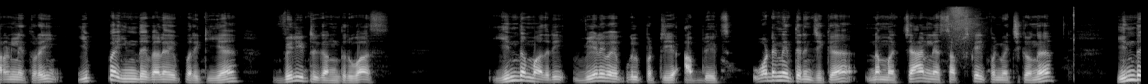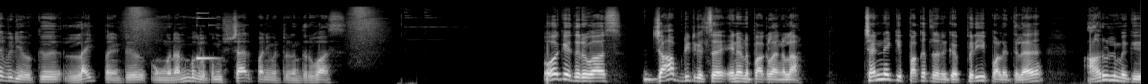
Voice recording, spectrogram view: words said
அறநிலைத்துறை இப்ப இந்த வேலைவாய்ப்பு அறிக்கையை வெளியிட்டிருக்காங்க துர்வாஸ். இந்த மாதிரி வேலைவாய்ப்புகள் பற்றிய அப்டேட்ஸ் உடனே தெரிஞ்சுக்க நம்ம சேனலை சப்ஸ்கிரைப் பண்ணி வச்சுக்கோங்க. இந்த வீடியோவுக்கு லைக் பண்ணிட்டு உங்க நண்பர்களுக்கும் ஷேர் பண்ணி விட்டுருங்க துர்வாஸ். ஓகே துருவாஸ். ஜாப் டீட்டெயில்ஸை என்னென்னு பார்க்கலாங்களா? சென்னைக்கு பக்கத்தில் இருக்க பெரியபாளையத்தில் அருள்மிகு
